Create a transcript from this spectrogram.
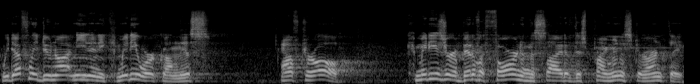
We definitely do not need any committee work on this. After all, committees are a bit of a thorn in the side of this Prime Minister, aren't they?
